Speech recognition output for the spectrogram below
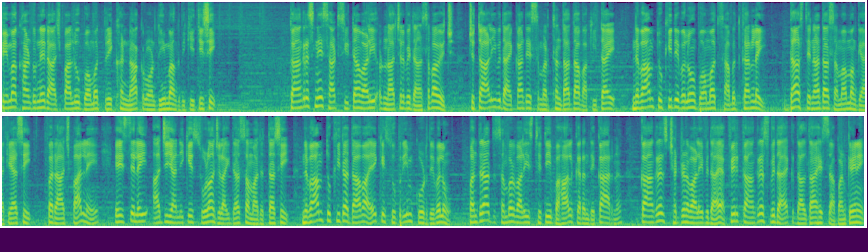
ਪੇਮਾ ਖਾਂਡੂ ਨੇ ਰਾਜਪਾਲ ਨੂੰ ਬਹੁਮਤ ਪ੍ਰੀਖਣ ਨਾ ਕਰਵਾਉਣ ਦੀ ਮੰਗ ਵੀ ਕੀਤੀ ਸੀ। ਕਾਂਗਰਸ ਨੇ 60 ਸੀਟਾਂ ਵਾਲੀ ਅਰੁਣਾਚਲ ਵਿਧਾਨ ਸਭਾ ਵਿੱਚ 44 ਵਿਧਾਇਕਾਂ ਦੇ ਸਮਰਥਨ ਦਾ ਦਾਅਵਾ ਕੀਤਾ ਹੈ ਨਵਾਮ ਤੁਕੀ ਦੇ ਵੱਲੋਂ ਬਹੁਮਤ ਸਾਬਤ ਕਰਨ ਲਈ 10 ਦਿਨਾਂ ਦਾ ਸਮਾਂ ਮੰਗਿਆ ਗਿਆ ਸੀ, ਪਰ ਰਾਜਪਾਲ ਨੇ ਇਸ ਦੇ ਲਈ ਅੱਜ ਯਾਨੀ ਕਿ 16 ਜੁਲਾਈ ਦਾ ਸਮਾਂ ਦਿੱਤਾ ਸੀ। ਨਵਾਮ ਤੁਕੀ ਦਾ ਦਾਅਵਾ ਹੈ ਕਿ ਸੁਪਰੀਮ ਕੋਰਟ ਦੇ ਵੱਲੋਂ 15 ਦਸੰਬਰ ਵਾਲੀ ਸਥਿਤੀ ਬਹਾਲ ਕਰਨ ਦੇ ਕਾਰਨ ਕਾਂਗਰਸ ਛੱਡਣ ਵਾਲੇ ਵਿਧਾਇਕ, ਫਿਰ ਕਾਂਗਰਸ ਵਿਧਾਇਕ ਦਲ ਦਾ ਹਿੱਸਾ ਬਣ ਗਏ ਨੇ।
